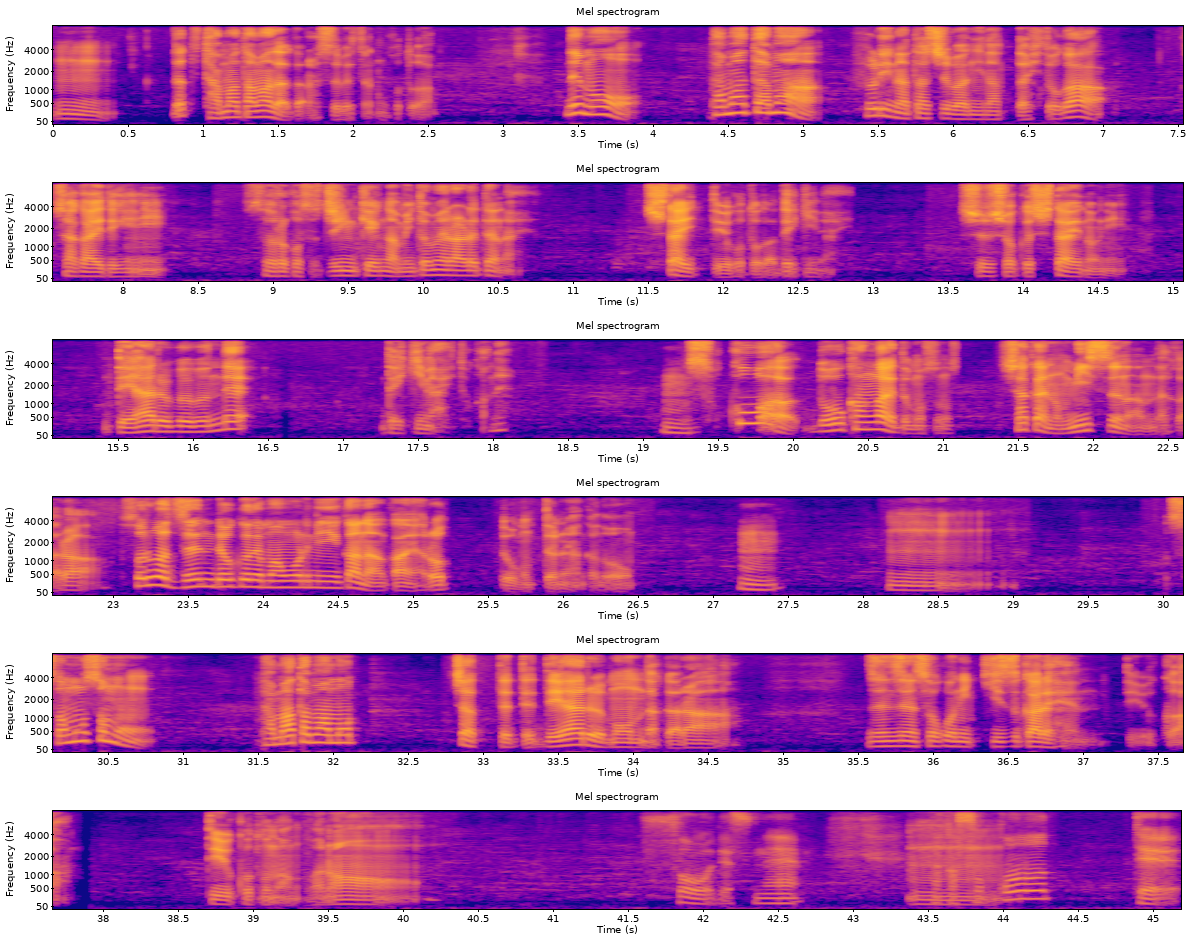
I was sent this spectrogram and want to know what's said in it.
うん。だってたまたまだから全てのことは。でもたまたま不利な立場になった人が社会的にそれこそ人権が認められてない。したいっていうことができない。就職したいのにである部分でできないとかね。うん。そこはどう考えてもその社会のミスなんだからそれは全力で守りに行かなあかんやろって思ってるんやけど。うん。うん。そもそもたまたま持っちゃってて出会るもんだから全然そこに気づかれへんっていうかっていうことなんかなそうですね。うんなんかそこって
